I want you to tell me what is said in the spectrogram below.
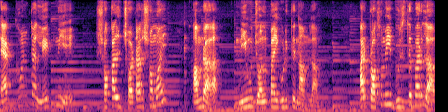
এক ঘণ্টা লেট নিয়ে সকাল ছটার সময় আমরা নিউ জলপাইগুড়িতে নামলাম। আর প্রথমেই বুঝতে পারলাম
